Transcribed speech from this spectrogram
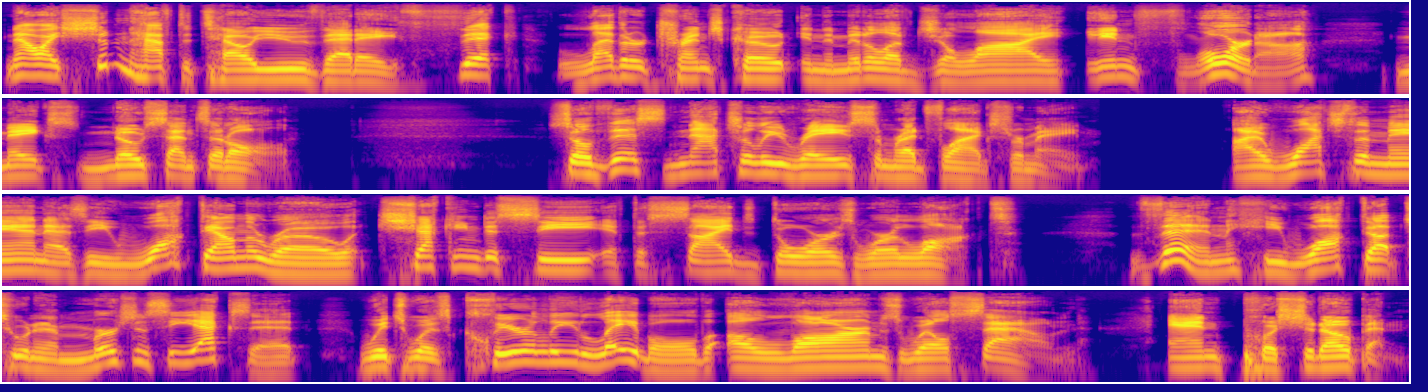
Now, I shouldn't have to tell you that a thick leather trench coat in the middle of July in Florida makes no sense at all. So, this naturally raised some red flags for me. I watched the man as he walked down the row, checking to see if the side doors were locked. Then he walked up to an emergency exit, which was clearly labeled Alarms Will Sound, and pushed it open.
